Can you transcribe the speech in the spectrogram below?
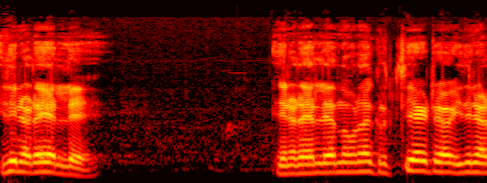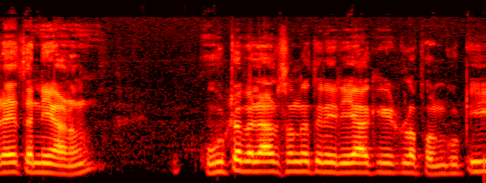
ഇതിനിടയല്ലേ? ഇതിനിടയല്ലേ എന്ന് പറഞ്ഞാൽ കൃത്യമായിട്ട് ഇതിനിടയിൽ തന്നെയാണ് കൂട്ടബലാത്സംഗത്തിന് ഇരയാക്കിയിട്ടുള്ള പെൺകുട്ടി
